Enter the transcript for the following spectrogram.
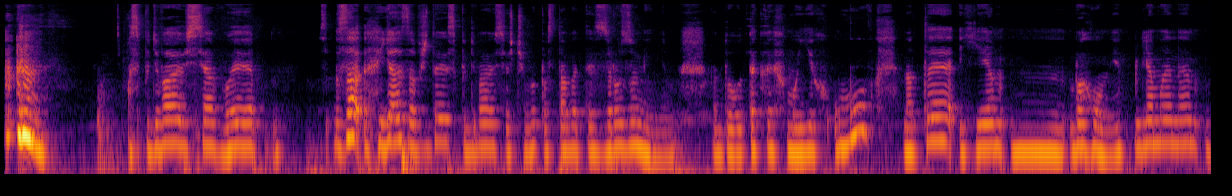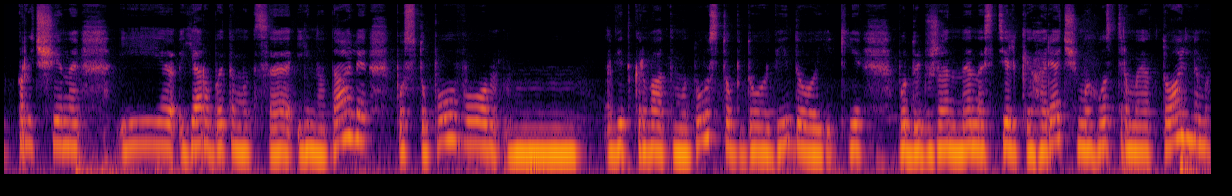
Сподіваюся, ви. Я завжди сподіваюся, що ви поставитесь з розумінням до таких моїх умов. На те є вагомі для мене причини, і я робитиму це і надалі поступово. Відкриватиму доступ до відео, які будуть вже не настільки гарячими, гострими і актуальними,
